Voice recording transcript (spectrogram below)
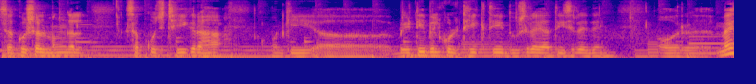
सकुशल मंगल, सब कुछ ठीक रहा। उनकी बेटी बिल्कुल ठीक थी दूसरे या तीसरे दिन। और मैं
